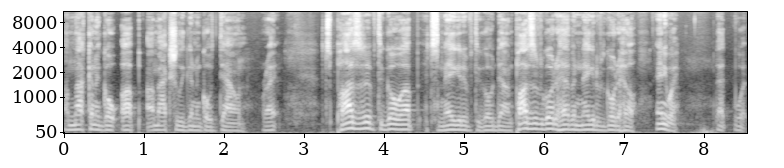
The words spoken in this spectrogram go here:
I'm not going to go up. I'm actually going to go down, right? It's positive to go up, it's negative to go down. Positive to go to heaven, negative to go to hell. Anyway, that what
